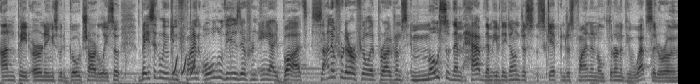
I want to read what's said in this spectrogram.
unpaid earnings with GoCharlie. So basically, you can find all of these different AI bots, sign up for their affiliate programs, and most of them have them if they don't just skip and just find an alternative website or an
